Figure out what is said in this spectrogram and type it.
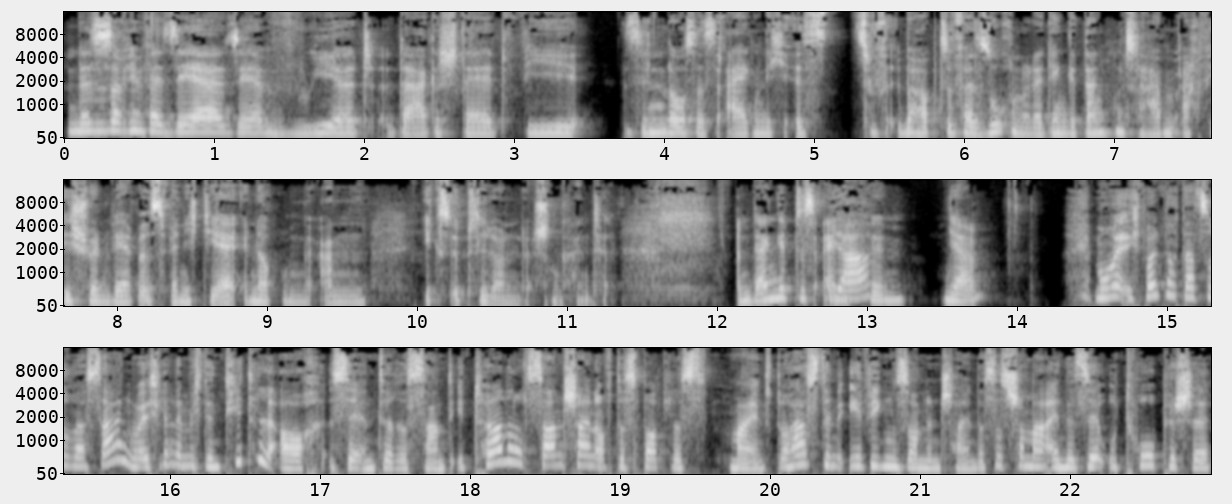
Und das ist auf jeden Fall sehr, sehr weird dargestellt, wie sinnlos es eigentlich ist, zu, überhaupt zu versuchen oder den Gedanken zu haben, ach, wie schön wäre es, wenn ich die Erinnerung an XY löschen könnte. Und dann gibt es einen ja. Film, ja. Moment, ich wollte noch dazu was sagen, weil ich finde nämlich den Titel auch sehr interessant. Eternal Sunshine of the Spotless Mind. Du hast den ewigen Sonnenschein. Das ist schon mal eine sehr utopische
